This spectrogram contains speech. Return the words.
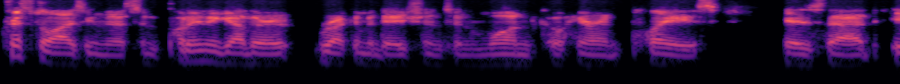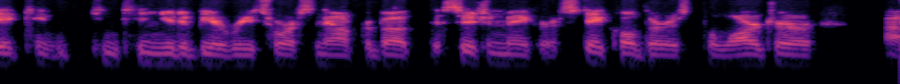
crystallizing this and putting together recommendations in one coherent place is that it can continue to be a resource now for both decision makers, stakeholders, the larger uh,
